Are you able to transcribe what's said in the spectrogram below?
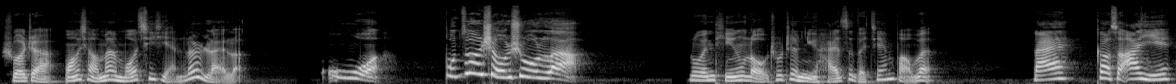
说着，王小曼抹起眼泪来了。我不做手术了。陆文婷搂住这女孩子的肩膀问：“来，告诉阿姨，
